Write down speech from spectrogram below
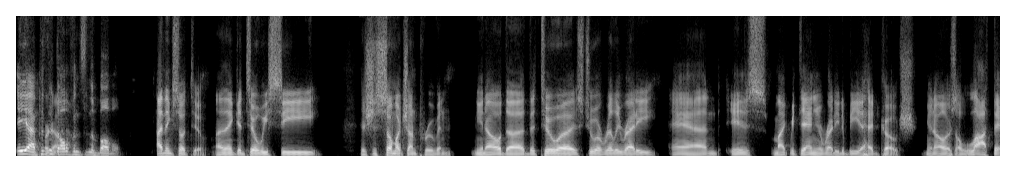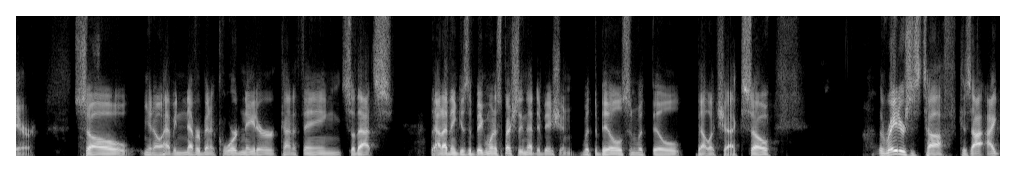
yeah, I put the no? Dolphins in the bubble. I think so too. I think until we see, there's just so much unproven. You know, the the Tua is Tua really ready, and is Mike McDaniel ready to be a head coach? You know, there's a lot there. So, you know, having never been a coordinator kind of thing. So that's that I think is a big one, especially in that division with the Bills and with Bill Belichick. So the Raiders is tough because I, I,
